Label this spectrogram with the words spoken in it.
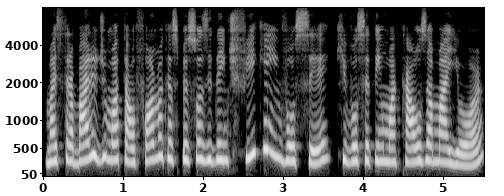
mas trabalhe de uma tal forma que as pessoas identifiquem em você que você tem uma causa maior,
